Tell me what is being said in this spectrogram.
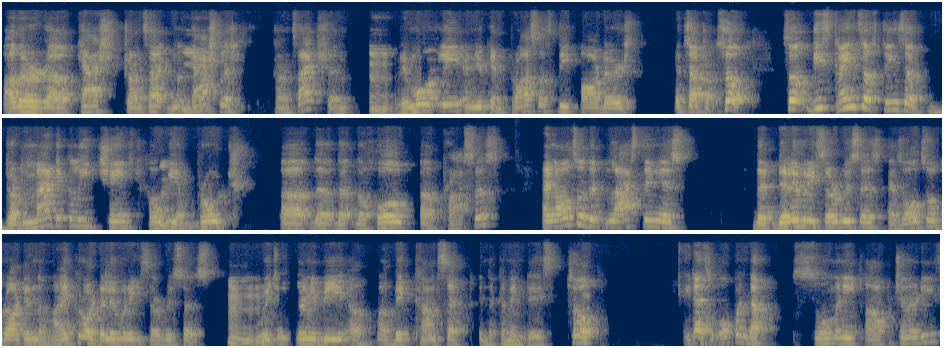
other uh, cash transaction, cashless transaction mm. remotely and you can process the orders etc so so these kinds of things have dramatically changed how mm. we hmm. approach uh, the, the, the whole uh, process and also the last thing is the delivery services has also brought in the micro delivery services mm. which is going to be a, a, big concept in the coming days so it has opened up so many opportunities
